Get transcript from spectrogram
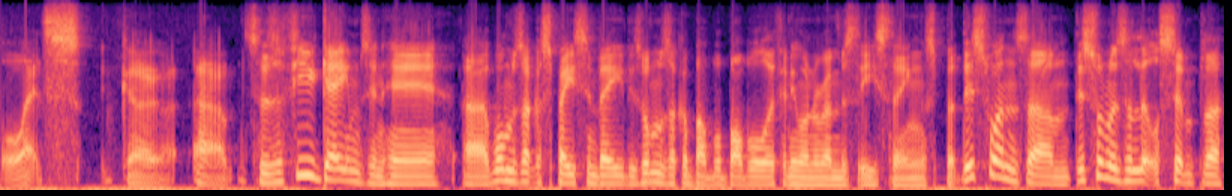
let's go. Um, so there's a few games in here. Uh, one was like a Space Invaders, one was like a Bubble Bobble, if anyone remembers these things. But this one's um, this one was a little simpler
